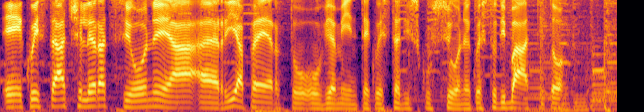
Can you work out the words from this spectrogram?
e questa accelerazione ha eh, riaperto ovviamente questa discussione, questo dibattito.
